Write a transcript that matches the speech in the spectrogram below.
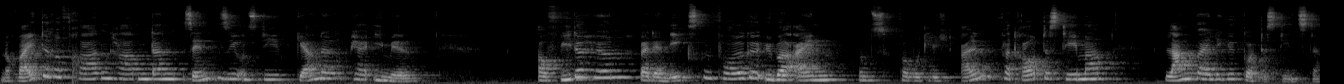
noch weitere Fragen haben, dann senden Sie uns die gerne per E-Mail. Auf Wiederhören bei der nächsten Folge über ein uns vermutlich allen vertrautes Thema langweilige Gottesdienste.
